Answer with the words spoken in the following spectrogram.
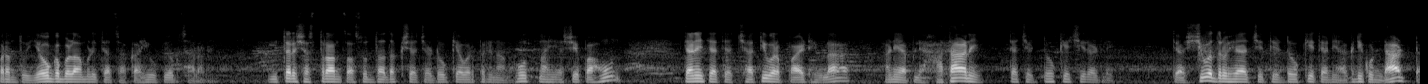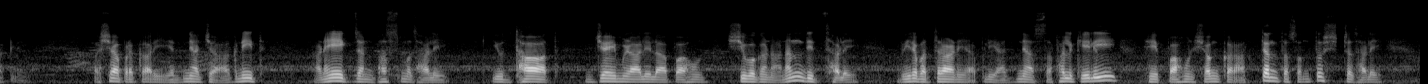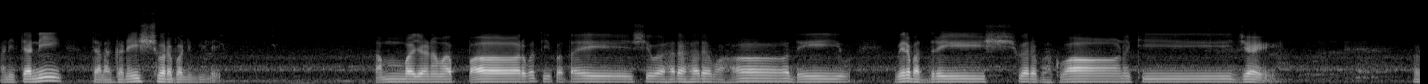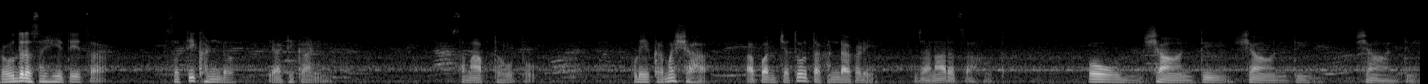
परंतु योगबळामुळे त्याचा काही उपयोग झाला नाही. इतर शस्त्रांचा सुद्धा दक्षाच्या डोक्यावर परिणाम होत नाही असे पाहून त्याने त्या त्या छातीवर पाय ठेवला आणि आपल्या हाताने त्याचे डोके चिरडले. त्या शिवद्रोह्याचे ते डोके त्याने अग्निकुंडात टाकले. अशा प्रकारे यज्ञाच्या अग्नीत अनेक जण भस्म झाले. युद्धात जय मिळालेला पाहून शिवगण आनंदित झाले. वीरभद्राने आपली आज्ञा सफल केली. हे पाहून शंकर अत्यंत संतुष्ट झाले आणि त्यांनी त्याला गणेश्वर बनविले. संभजनम पार्वतीपतये शिव हर हर महादेव. वीरभद्रेश्वर भगवान की जय. रौद्रसंहितेचा सतीखंड या ठिकाणी समाप्त होतो. पुढे क्रमशः आपण चतुर्थ खंडाकडे जाणारच आहोत. ओम शांती शांती शांती.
